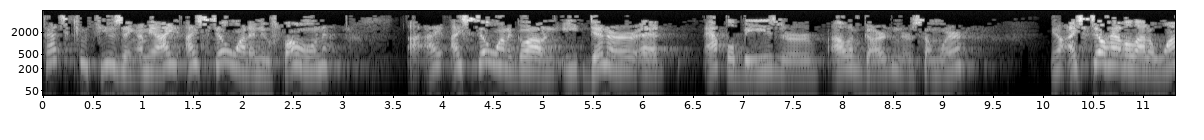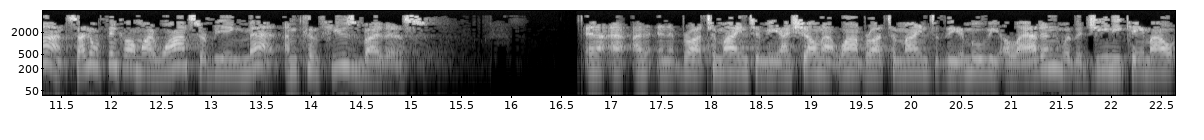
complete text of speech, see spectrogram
that's confusing. I mean, I, I still want a new phone. I, I still want to go out and eat dinner at Applebee's or Olive Garden or somewhere. You know, I still have a lot of wants. I don't think all my wants are being met. I'm confused by this. and, I, and it brought to mind to me, I shall not want, brought to mind to the movie Aladdin, where the genie came out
